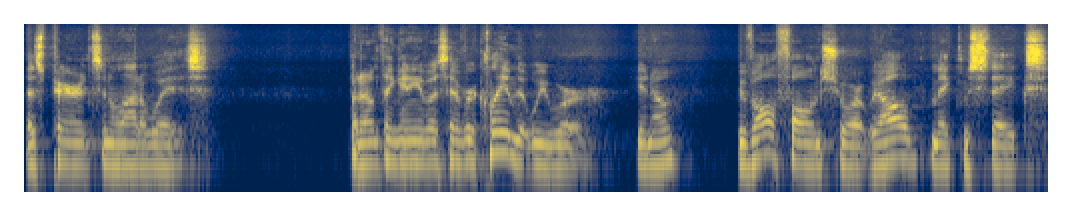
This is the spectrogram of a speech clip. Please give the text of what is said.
as parents in a lot of ways. But I don't think any of us ever claimed that we were, you know? We've all fallen short. We all make mistakes.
